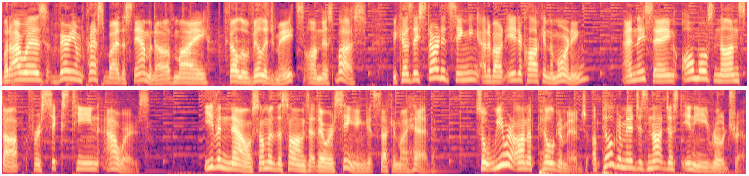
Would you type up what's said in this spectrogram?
But I was very impressed by the stamina of my fellow village mates on this bus because they started singing at about 8 o'clock in the morning and they sang almost non-stop for 16 hours. Even now, some of the songs that they were singing get stuck in my head. So we were on a pilgrimage. A pilgrimage is not just any road trip.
